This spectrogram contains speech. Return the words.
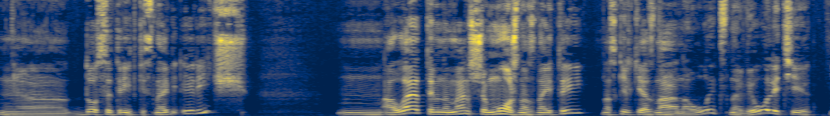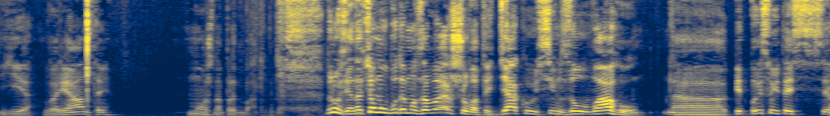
Е, Досить рідкісна річ, але тим не менше можна знайти. Наскільки я знаю, на OLX, на Violet є варіанти, можна придбати. Друзі, на цьому будемо завершувати. Дякую всім за увагу. Е, Підписуйтесь, е,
